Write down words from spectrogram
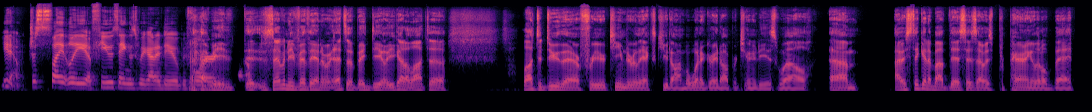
you know, just slightly a few things we got to do before. I mean, the 75th anniversary, that's a big deal. You got a lot to, lot to do there for your team to really execute on, but what a great opportunity as well. Um, I was thinking about this as I was preparing a little bit.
